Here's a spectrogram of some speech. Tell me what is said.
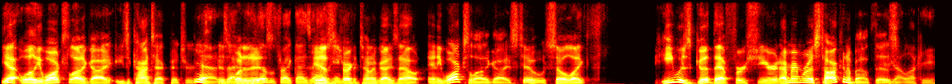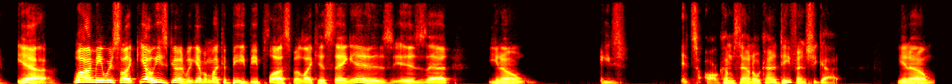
Yeah, well, he walks a lot of guys. He's a contact pitcher, Yeah, is what exactly. it He is. doesn't strike guys He out, doesn't strike a, ton of guys out, and he walks a lot of guys too. So like he was good that first year, and I remember us talking about he this. got lucky. Yeah. Yeah. Well, I mean, we was like, yo, he's good. We give him like a B, B plus, but like his thing is, is that, you know, he's it's all comes down to what kind of defense you got. You know,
